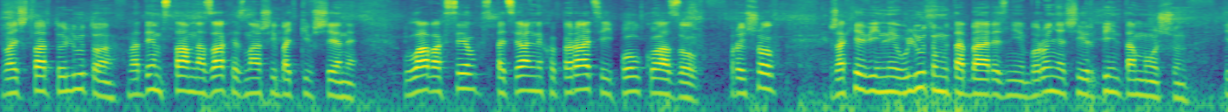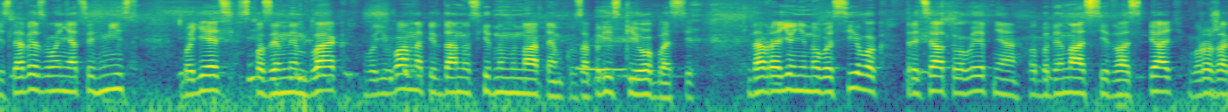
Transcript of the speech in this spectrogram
24 лютого, Вадим став на захист нашої батьківщини у лавах сил спеціальних операцій полку Азов. Пройшов жахи війни у лютому та березні, боронячи Ірпінь та Мощун. Після визволення цих міст боєць з позивним Блек воював на південно-східному напрямку в Запорізькій області, де в районі Новосілок 30 липня об 11.25 ворожа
